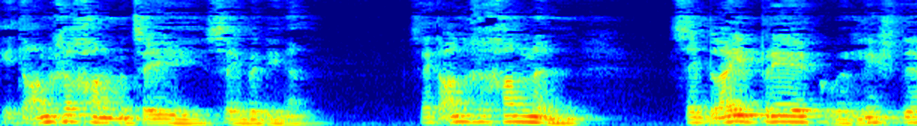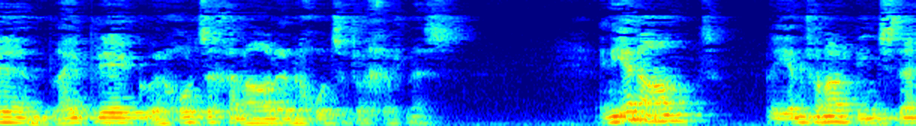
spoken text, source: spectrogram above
het aangegaan met sy sy bediening. Sy het aangegaan en sy bly preek oor liefde en bly preek oor God se genade en God se vergifnis. En een aand by een van haar dienste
